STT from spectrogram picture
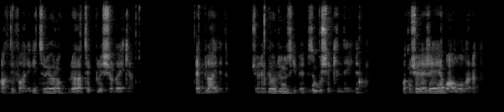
Aktif hale getiriyorum. Relative Pressure'dayken Apply dedim. Şöyle gördüğünüz gibi bizim bu şekildeydi. Bakın şöyle R'ye bağlı olarak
